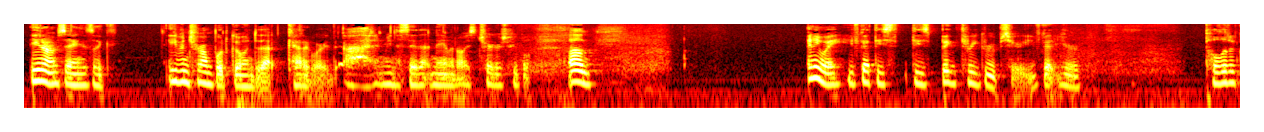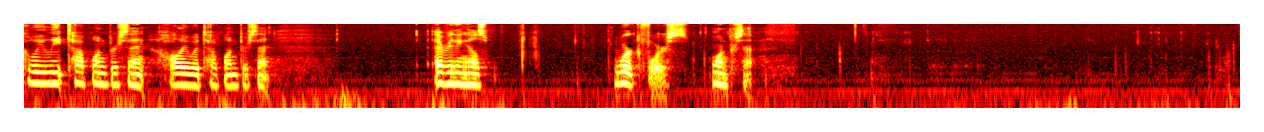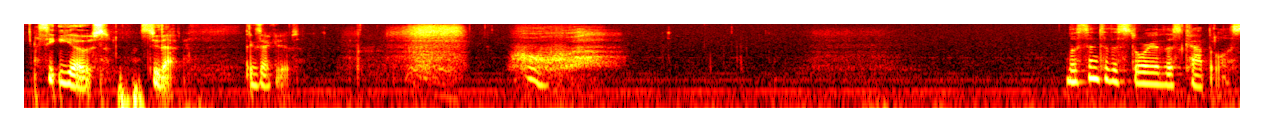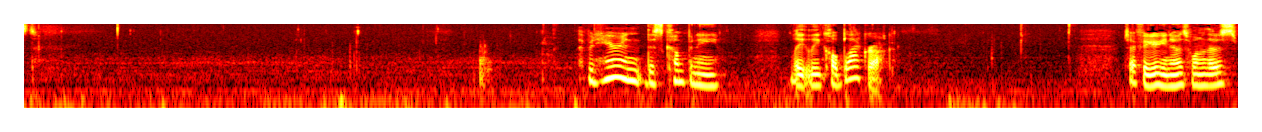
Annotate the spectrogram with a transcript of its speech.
you know what I'm saying? It's like even Trump would go into that category. Ah, I didn't mean to say that name, it always triggers people. Um, anyway, you've got these these big three groups here. You've got your political elite top 1%, Hollywood top 1%. Everything else, workforce 1%. CEOs, let's do that. Executives. Whew. Listen to the story of this capitalist. I've been hearing this company lately called BlackRock, which I figure, you know, it's one of those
